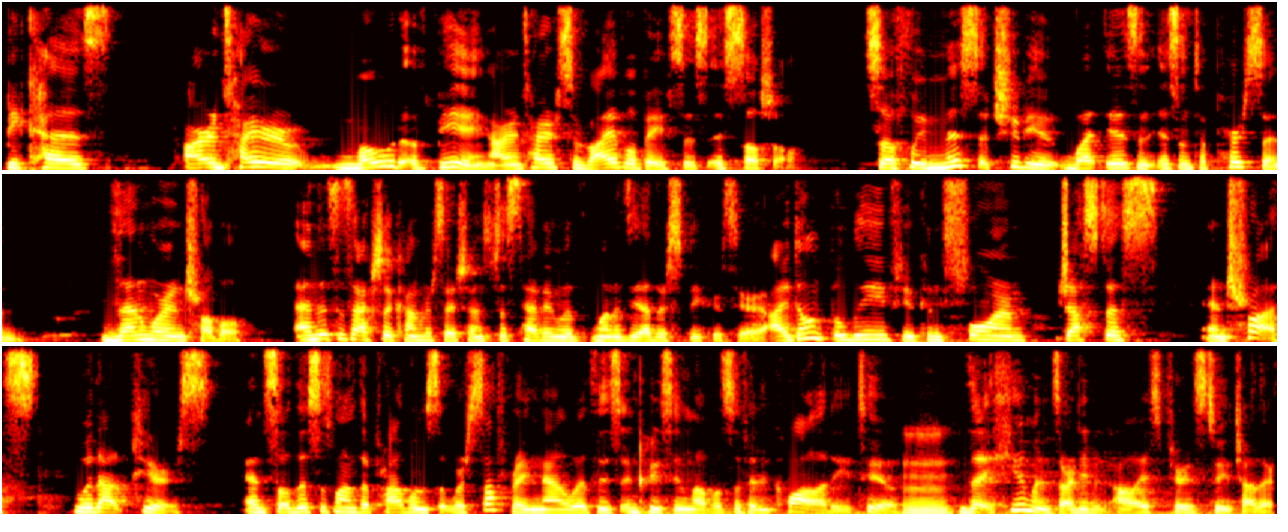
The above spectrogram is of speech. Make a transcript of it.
because our entire mode of being, our entire survival basis is social. So if we misattribute what is and isn't a person, then we're in trouble. And this is actually a conversation I was just having with one of the other speakers here. I don't believe you can form justice and trust without peers. And so this is one of the problems that we're suffering now with these increasing levels of inequality too. Mm. That humans aren't even always peers to each other.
